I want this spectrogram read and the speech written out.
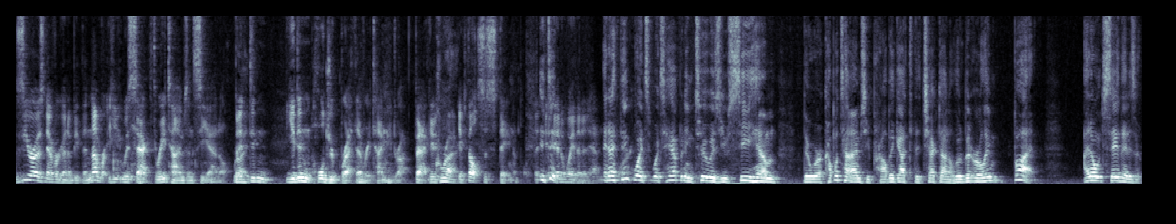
zero is never going to be the number. He was sacked three times in Seattle, but Right. it didn't. You didn't hold your breath every time he dropped back. It, Correct. It felt sustainable in, It did. in a way that it hadn't. And I think what's what's happening too is you see him. There were a couple times he probably got to the check down a little bit early, but I don't say that as a.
